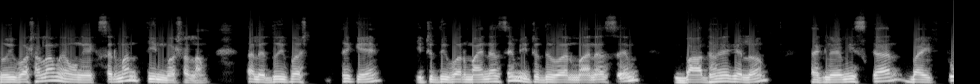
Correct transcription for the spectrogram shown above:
দুই বসালাম এবং এক্সের মান তিন বসালাম। তাহলে দুই পাশ থেকে e to the power minus m e to the power minus m বাদ হয়ে গেল। থাকল m square by two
